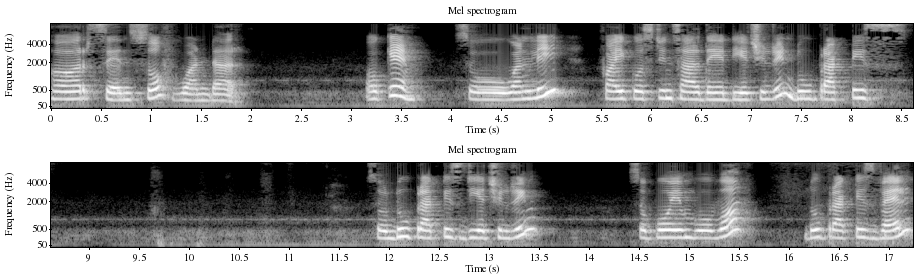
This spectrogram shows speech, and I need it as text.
her sense of wonder. Okay so only five questions are there dear children. Do practice. So do practice dear children. So poem over. Do practice well.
